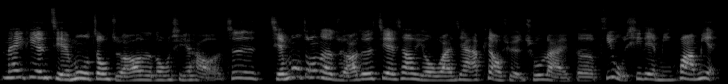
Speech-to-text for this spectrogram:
那一天节目中主要的东西好了。就是节目中呢，主要就是介绍由玩家票选出来的 P 五系列名画面，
